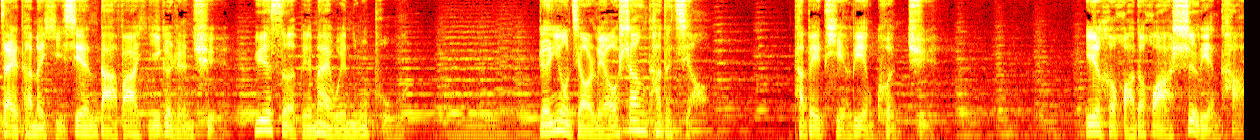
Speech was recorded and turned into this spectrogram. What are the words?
在他们以先打发一个人去，约瑟被卖为奴仆。人用脚疗伤他的脚，他被铁链捆拘。耶和华的话试炼他，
